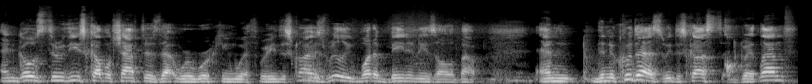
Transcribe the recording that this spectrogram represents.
and goes through these couple chapters that we're working with, where he describes really what a Beinani is all about. And the Nakuda, as we discussed at great length,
